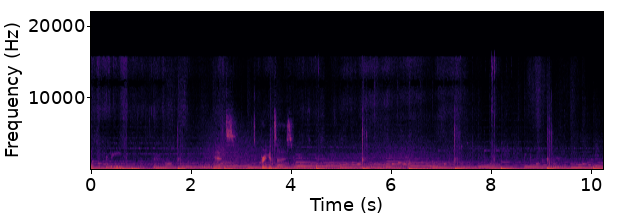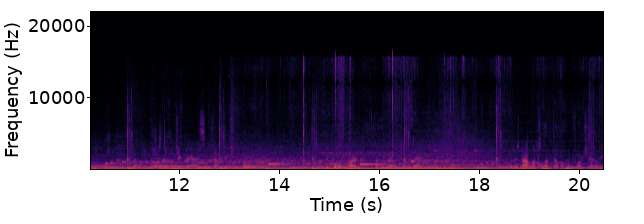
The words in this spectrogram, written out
That's pretty, pretty long. Yeah, it's it's a pretty good size. Just a bunch of grass and foundation. The coolest part of the ruins over there, but there's not much left of them, unfortunately.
